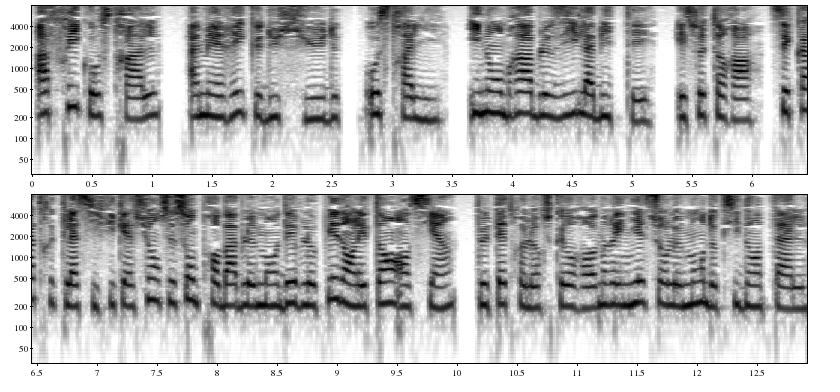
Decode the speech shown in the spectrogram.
Afrique australe, Amérique du Sud, Australie, innombrables îles habitées, etc. Ces quatre classifications se sont probablement développées dans les temps anciens, peut-être lorsque Rome régnait sur le monde occidental.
